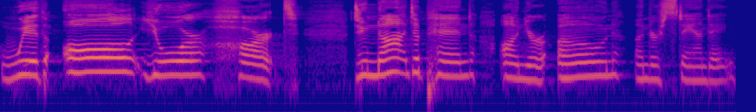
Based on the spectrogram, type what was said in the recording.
With all your heart. Do not depend on your own understanding.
